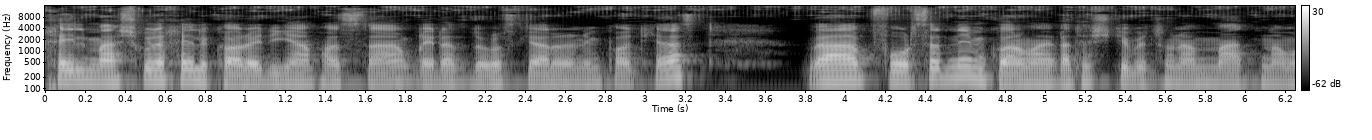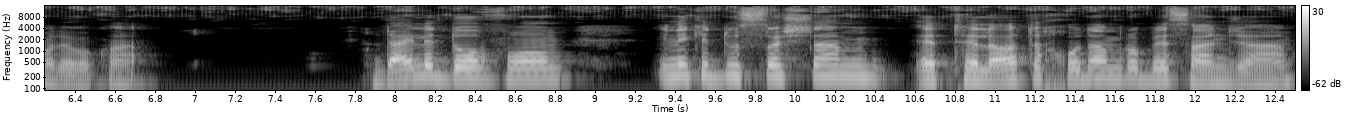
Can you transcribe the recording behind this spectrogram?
خیلی مشغول خیلی کارهای دیگه هم هستم غیر از درست کردن این پادکست و فرصت نمی‌کنم حقیقتش که بتونم متن آماده بکنم. دلیل دوم اینه که دوست داشتم اطلاعات خودم رو بسنجم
